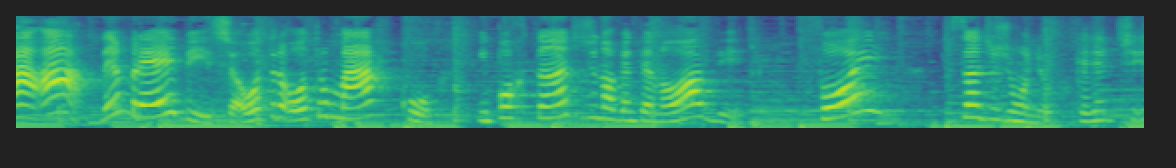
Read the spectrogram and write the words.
Ah, ah, lembrei, bicha. Outro, outro marco importante de 99 foi Sandy Júnior. Que a gente.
